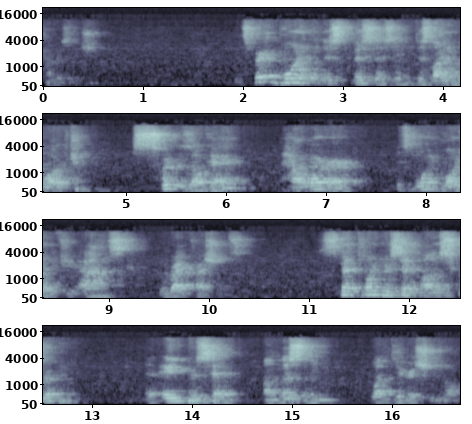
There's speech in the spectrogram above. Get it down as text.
conversation. It's very important in this business, in this line of work. Script is okay. However, it's more important if you ask the right questions. Spend 20% on script and 80% on listening what their issues are.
